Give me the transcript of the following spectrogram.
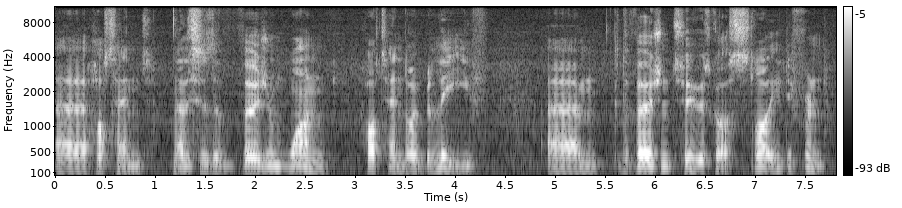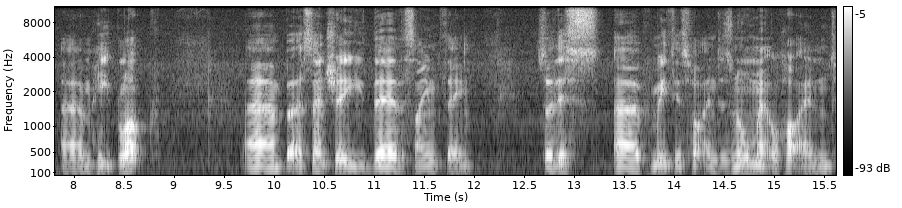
uh, hot end. Now this is the version 1 hot end I believe. Um, the version 2 has got a slightly different um, heat block um, but essentially they're the same thing. So this uh, Prometheus hot end is an all metal hot end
